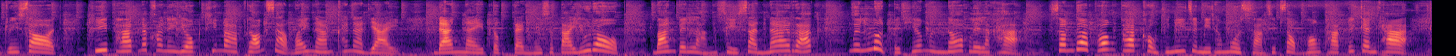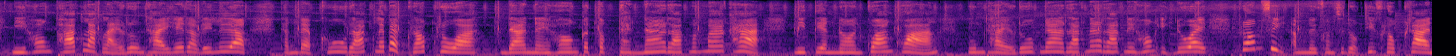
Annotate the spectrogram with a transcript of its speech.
จรีสอร์ทที่พักนครนายกที่มาพร้อมสระว่ายน้ำขนาดใหญ่ ด้านในตกแต่งในสไตล์ยุโรป บ้านเป็นหลังสีสันน่ารัก เหมือนหลุดไปเที่ยวเมืองนอกเลยล่ะค่ะ สำหรับห้องพักของที่นี่จะมีทั้งหมด 32 ห้องพักด้วยกันค่ะ มีห้องพักหลากหลายรูมไทยให้เราได้เลือก ทั้งแบบคู่รักและแบบครอบครัว ด้านในห้องก็ตกแต่งน่ารักมากๆค่ะ มีเตียงนอนกว้างขวาง มุมถ่ายรูปน่ารักน่ารักในห้องอีกด้วย พร้อมสิ่งอำนวยความสะดวกที่ครบครัน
